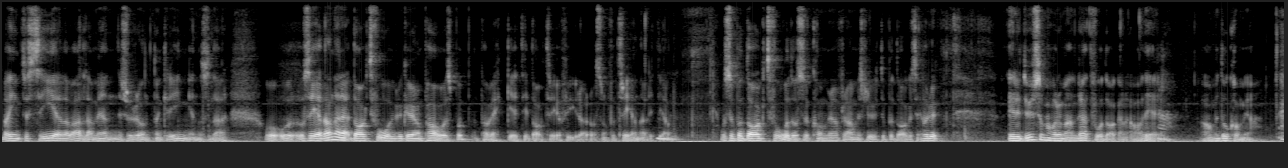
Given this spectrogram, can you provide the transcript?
var intresserad av alla människor runt omkring en och sådär. Och, och, och, sedan när dag två, vi brukar göra en paus på ett par veckor till dag tre och fyra då, så de får träna lite grann. Mm. Och så på dag två då så kommer han fram i slutet på dagen och säger Hörru, är det du som har de andra två dagarna? Ja, det är det. Ja, ja men då kommer jag. Ja.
